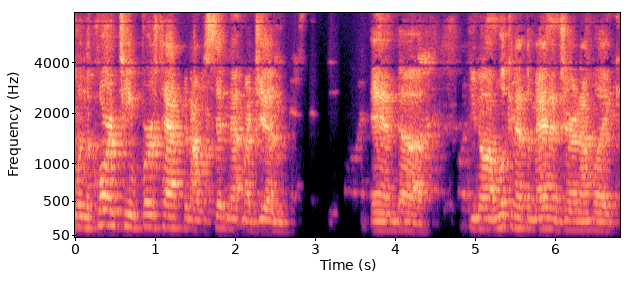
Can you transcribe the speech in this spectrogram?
when the quarantine first happened. I was sitting at my gym, and uh, you know, I'm looking at the manager, and I'm like,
